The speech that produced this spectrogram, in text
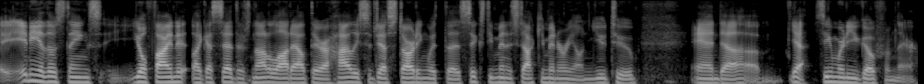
any of those things, you'll find it. Like I said, there's not a lot out there. I highly suggest starting with the 60 Minutes documentary on YouTube and um, yeah, seeing where do you go from there.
